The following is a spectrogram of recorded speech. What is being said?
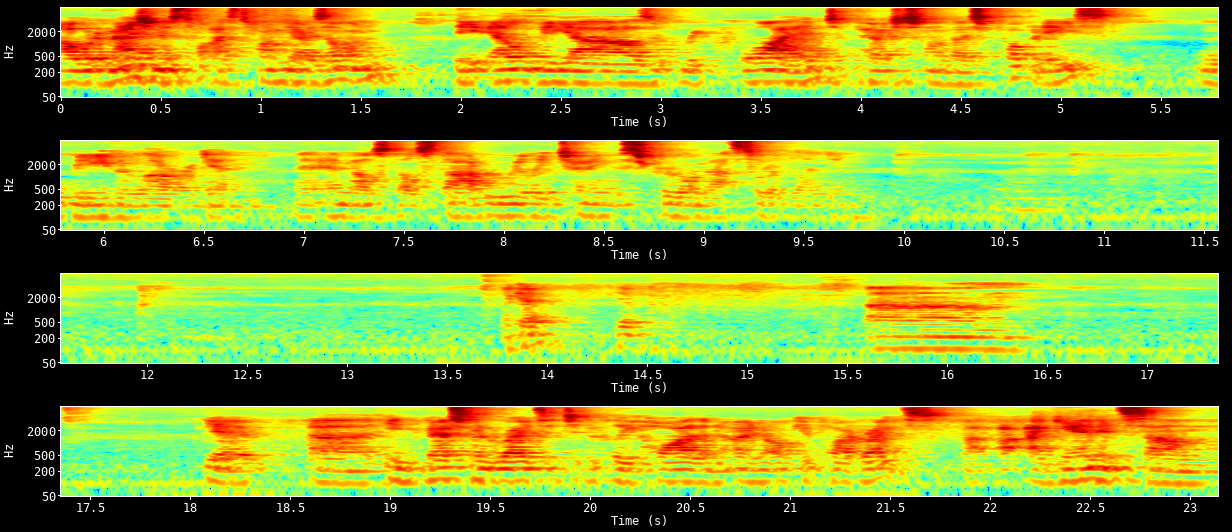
I would imagine as, as time goes on, the LVRs required to purchase one of those properties will be even lower again. and, they'll, they'll start really turning the screw on that sort of lending. Okay, yep. Um, yeah, uh, investment rates are typically higher than owner occupied rates. Uh, uh, again, it's um,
